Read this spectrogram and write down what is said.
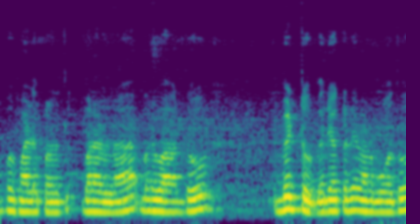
ಉಪಯೋಗ ಮಾಡಲಿಕ್ಕೆ ಬರಲ್ಲ, ಬರಬಾರ್ದು. ಬಿಟ್ಟು ಬೇರೆ ಕಡೆ ಮಾಡ್ಬೋದು.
